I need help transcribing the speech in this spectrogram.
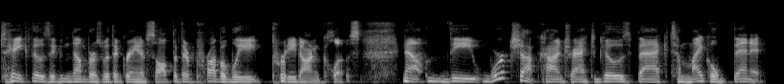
take those numbers with a grain of salt but they're probably pretty darn close. Now, the workshop contract goes back to Michael Bennett,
